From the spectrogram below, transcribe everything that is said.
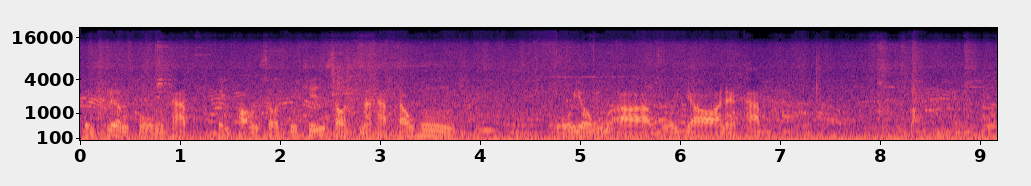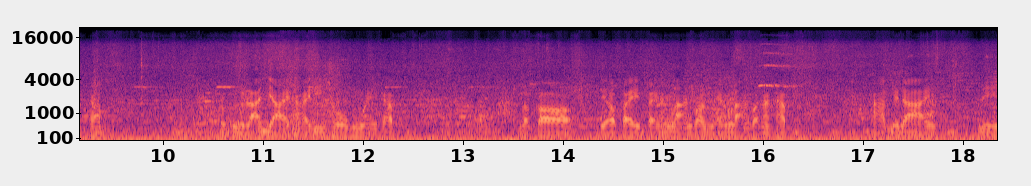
เป็นเครื่องปรุงครับ เป็นของสดลูกชิ้นสดนะครับ เต้าหู้หมูยงเอ่อหมูยอนะครับนี่ครับ ก็คือร้านยายขายดีโชว์หวยครับ แล้วก็เดี๋ยวไปไปข้างหลังก่อนไปข้างหลังก่อนนะครับขาดไม่ได้นี่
